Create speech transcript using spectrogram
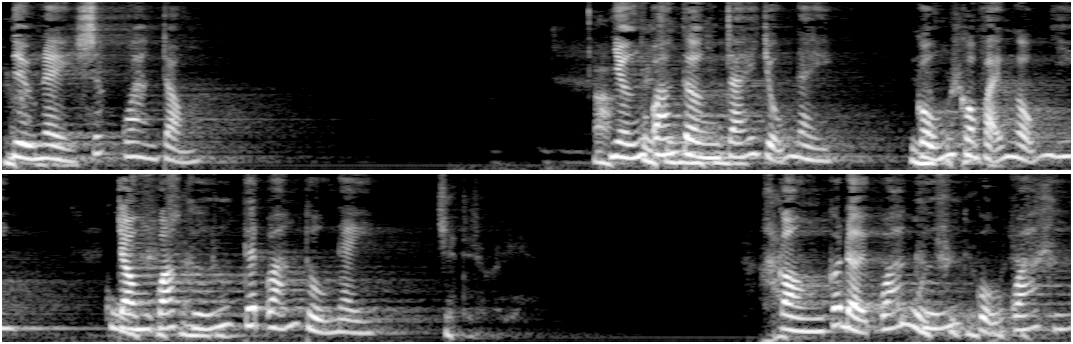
điều này rất quan trọng. Những oán thân trái chủ này cũng không phải ngẫu nhiên trong quá khứ kết oán thù này. Còn có đời quá khứ của quá khứ.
